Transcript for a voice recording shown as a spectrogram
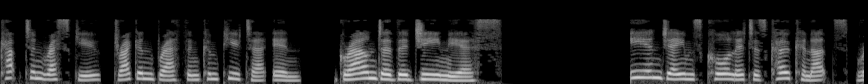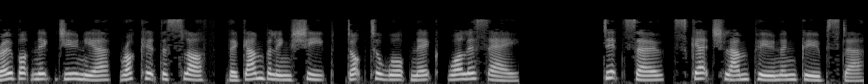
Captain Rescue, Dragon Breath and Computer in Grounder the Genius Ian James Corlett as Coconuts, Robotnik Jr., Rocket the Sloth, The Gambling Sheep, Dr. Warpnik, Wallace A. Ditso, Sketch Lampoon and Goobster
